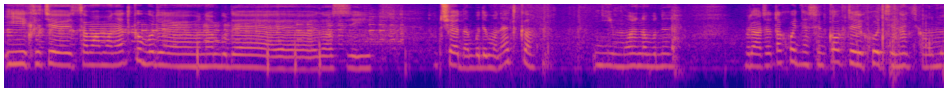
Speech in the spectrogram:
І, кстати, сама монетка буде, вона буде е, зараз її. Тут ще одна буде монетка. І можна буде брати так хоч на синкоптері, хоч і на цьому.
